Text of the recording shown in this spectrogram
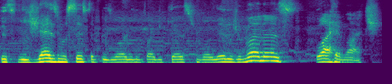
desse 26 episódio do podcast Boleiros de Humanas, o arremate.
